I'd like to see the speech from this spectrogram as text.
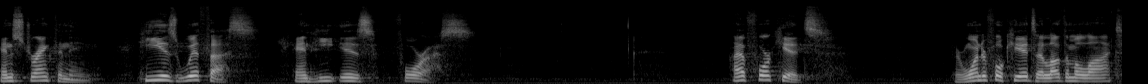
and strengthening. He is with us and He is for us. I have four kids. They're wonderful kids. I love them a lot.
